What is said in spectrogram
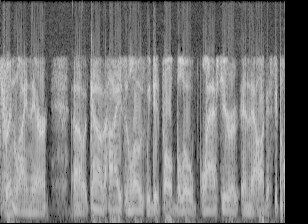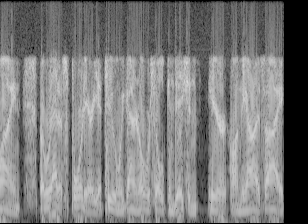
trend line there, uh, kind of the highs and lows. We did fall below last year in the August decline, but we're at a support area too, and we got an oversold condition here on the RSI.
